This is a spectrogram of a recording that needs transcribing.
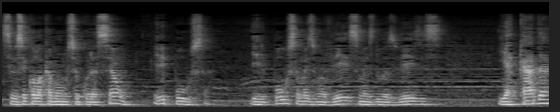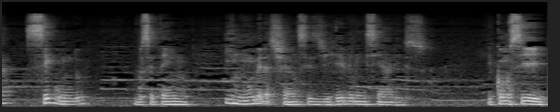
se você coloca a mão no seu coração, ele pulsa. E ele pulsa mais uma vez, mais duas vezes. E a cada segundo você tem inúmeras chances de reverenciar isso. E como se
